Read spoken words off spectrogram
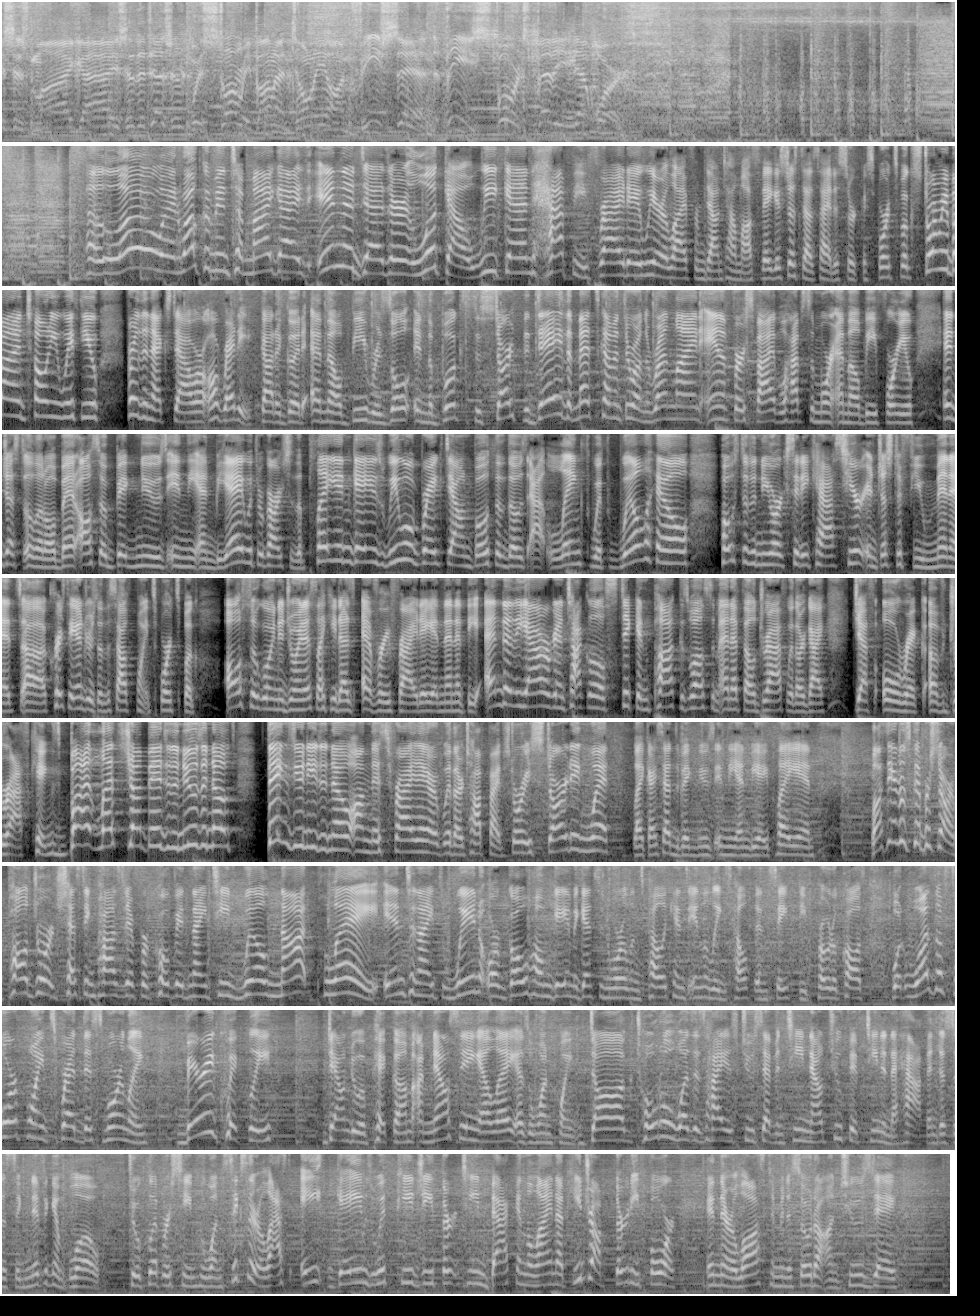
This is My Guys in the Desert with Stormy Buonantony on VSIN, the Sports Betting Network. Hello and welcome into My Guys in the Desert Lookout Weekend. Happy Friday. We are live from downtown Las Vegas, just outside of Circa Sportsbook. Stormy Buonantony with you for the next hour. Already got a good MLB result in the books to start the day. The Mets coming through on the run line and the first five. We'll have some more MLB for you in just a little bit. Also, big news in the NBA with regards to the play in games. We will break down both of those at length with Will Hill, host of the New York City cast, here in just a few minutes. Uh, Chris Andrews of the South Point Sportsbook also going to join us like he does every Friday. And then at the end of the hour, we're going to talk a little stick and puck as well as some NFL draft with our guy, Jeff Ulrich of DraftKings. But let's jump into the news and notes. Things you need to know on this Friday with our top five stories, starting with, like I said, the big news in the NBA play in. Los Angeles Clippers star Paul George testing positive for COVID 19 will not play in tonight's win or go home game against the New Orleans Pelicans in the league's health and safety protocols. What was a four point spread this morning very quickly down to a pick 'em. I'm now seeing LA as a one point dog. Total was as high as 217, now 215 and a half, and just a significant blow to a Clippers team who won six of their last eight games with PG 13 back in the lineup. He dropped 34 in their loss to Minnesota on Tuesday.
